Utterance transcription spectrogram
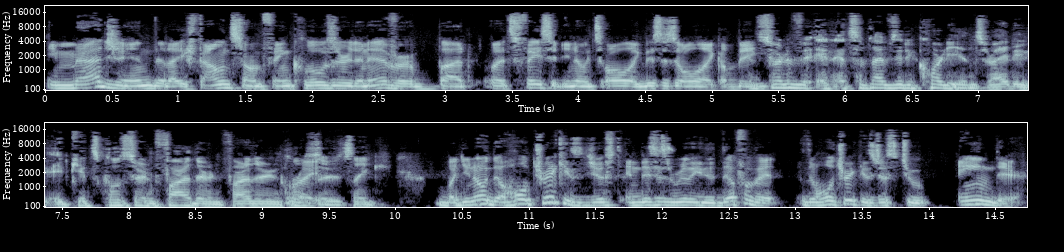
imagine that I found something closer than ever, but let's face it, you know, it's all like, this is all like a big, It's sort of. And sometimes it accordions, right? It, it gets closer and farther and farther and closer. Right. It's like, but you know, the whole trick is just, and this is really the depth of it, the whole trick is just to aim there.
